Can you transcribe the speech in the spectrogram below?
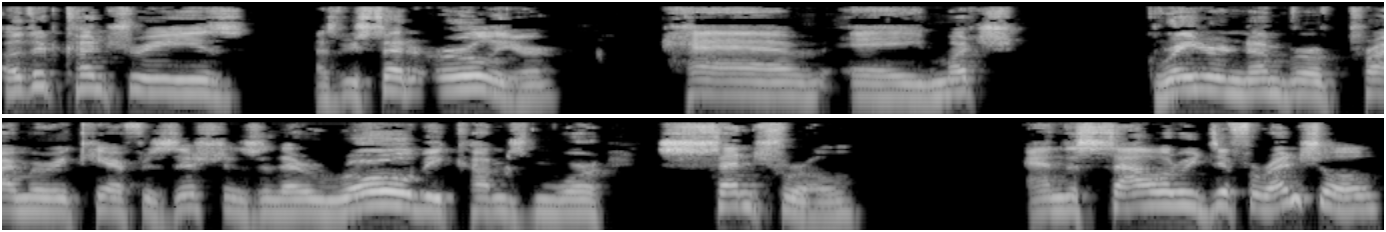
Other countries, as we said earlier, have a much greater number of primary care physicians and their role becomes more central and the salary differential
